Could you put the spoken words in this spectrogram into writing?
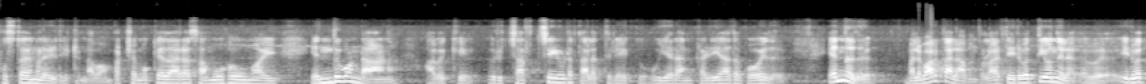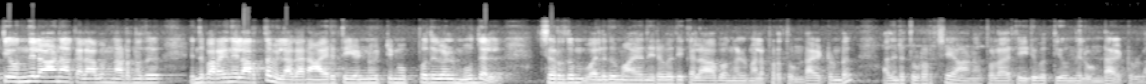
പുസ്തകങ്ങൾ എഴുതിയിട്ടുണ്ടാവാം. പക്ഷേ മുഖ്യധാര സമൂഹവുമായി എന്തുകൊണ്ടാണ് അവയ്ക്ക് ഒരു ചർച്ചയുടെ തലത്തിലേക്ക് ഉയരാൻ കഴിയാതെ പോയത്? എന്നത് മലബാർ കലാപം തൊള്ളായിരത്തി ഇരുപത്തി ഒന്നിൽ ഇരുപത്തി ഒന്നിലാണ് ആ കലാപം നടന്നത് എന്ന് പറയുന്നതിൽ അർത്ഥമില്ല. കാരണം ആയിരത്തി എണ്ണൂറ്റി മുപ്പതുകൾ മുതൽ ചെറുതും വലുതുമായ നിരവധി കലാപങ്ങൾ മലപ്പുറത്ത് ഉണ്ടായിട്ടുണ്ട്. അതിന്റെ തുടർച്ചയാണ് തൊള്ളായിരത്തി ഇരുപത്തി ഒന്നിൽ ഉണ്ടായിട്ടുള്ള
